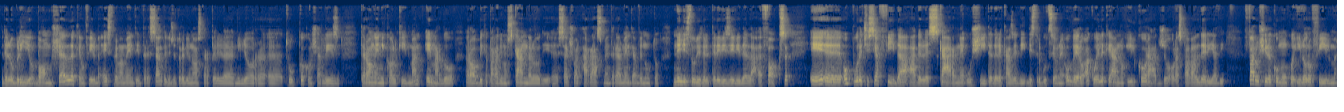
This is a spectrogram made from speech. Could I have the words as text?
dell'oblio Bombshell, che è un film estremamente interessante, vincitore di un Oscar per il miglior eh, trucco con Charlize Theron e Nicole Kidman e Margot Robbie che parla di uno scandalo di eh, sexual harassment realmente avvenuto negli studi del televisivi della eh, Fox e, eh, oppure ci si affida a delle scarne uscite delle case di distribuzione, ovvero a quelle che hanno il coraggio o la spavalderia di far uscire comunque i loro film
